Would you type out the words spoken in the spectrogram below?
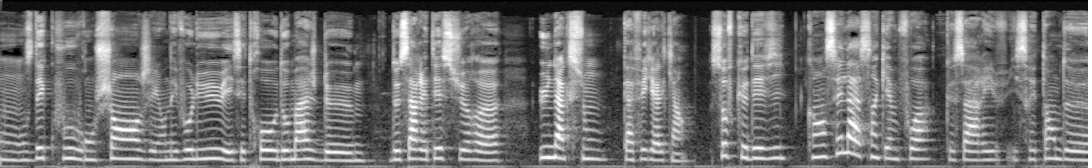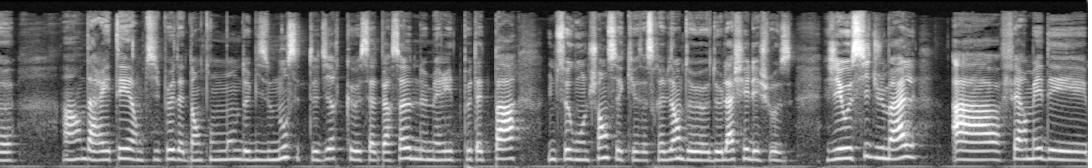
on se découvre, on change et on évolue. Et c'est trop dommage de, de s'arrêter sur euh, une action qu'a fait quelqu'un. Sauf que Davy, quand c'est la cinquième fois que ça arrive, il serait temps de Hein, d'arrêter un petit peu d'être dans ton monde de bisounours et de te dire que cette personne ne mérite peut-être pas une seconde chance et que ce serait bien de, de lâcher les choses. J'ai aussi du mal à fermer des.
